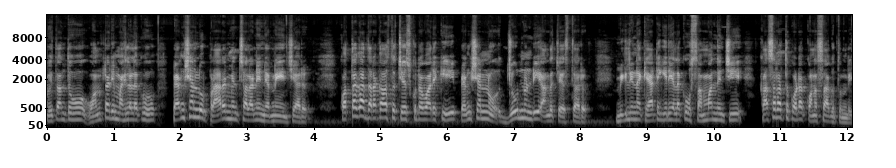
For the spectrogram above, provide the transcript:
వితంతువు ఒంటరి మహిళలకు పెన్షన్లు ప్రారంభించాలని నిర్ణయించారు. కొత్తగా దరఖాస్తు చేసుకున్న వారికి పెన్షన్ను జూన్ నుండి అందజేస్తారు మిగిలిన కేటగిరీలకు సంబంధించి కసరత్తు కూడా కొనసాగుతుంది.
